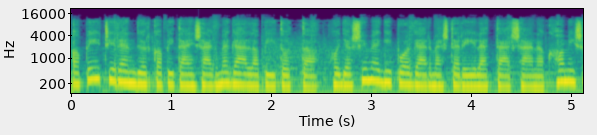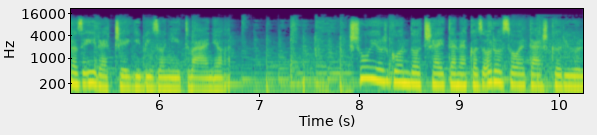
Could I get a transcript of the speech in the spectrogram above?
A Pécsi rendőrkapitányság megállapította, hogy a Sümegi polgármester élettársának hamis az érettségi bizonyítványa. Súlyos gondot sejtenek az orosz oltás körül,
